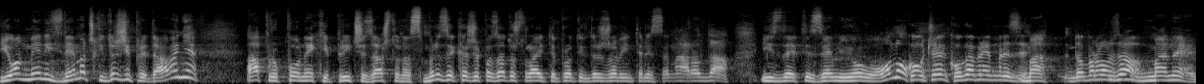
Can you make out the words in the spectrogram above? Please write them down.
I on meni iz Nemačke drži predavanja, apropo neke priče zašto nas mrze, kaže pa zato što radite protiv države, interesa naroda, izdajete zemlju i ovo ono. Ko čovjek, koga bre mrze? Ma- Dobro zao. Ma ne,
